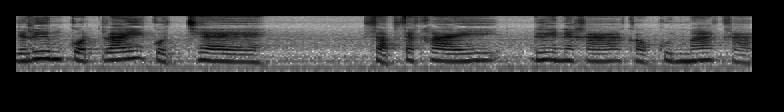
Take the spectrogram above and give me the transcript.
อย่าลืมกดไลค์ กดแชร์ Subscribe ด้วยนะคะ ขอบคุณมากค่ะ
